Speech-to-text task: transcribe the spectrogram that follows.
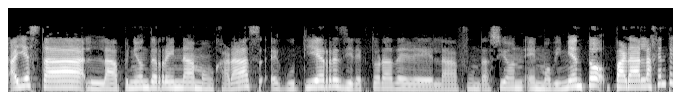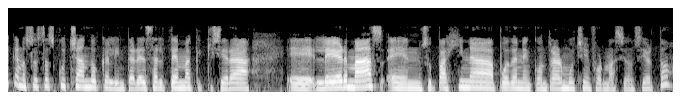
ahí está la opinión de Reina Monjarás eh, Gutiérrez, directora de la Fundación En Movimiento. Para la gente que nos está escuchando, que le interesa el tema, que quisiera eh, leer más, en su página pueden encontrar mucha información, ¿cierto?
